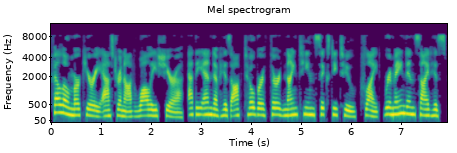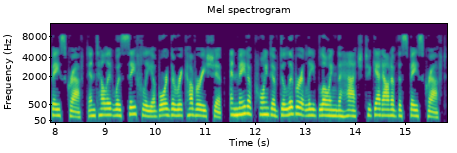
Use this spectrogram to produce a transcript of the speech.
Fellow Mercury astronaut Wally Schirra, at the end of his October 3, 1962, flight, remained inside his spacecraft until it was safely aboard the recovery ship, and made a point of deliberately blowing the hatch to get out of the spacecraft,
